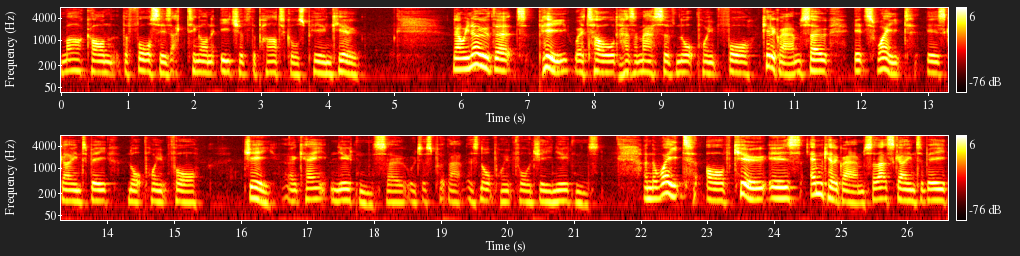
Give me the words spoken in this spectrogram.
mark on the forces acting on each of the particles P and Q. Now we know that P, we're told, has a mass of 0.4 kilograms, so its weight is going to be 0.4 G, okay, newtons. So we'll just put that as 0.4 G newtons. And the weight of Q is m kilograms, so that's going to be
